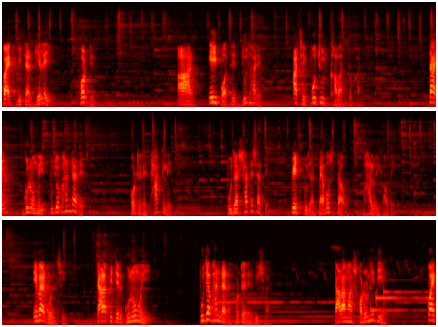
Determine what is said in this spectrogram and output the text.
কয়েক মিটার গেলেই হোটেল। আর এই পথের দুধারে আছে প্রচুর খাবার দোকান। তাই গুণময়ী পুজো ভাণ্ডারের হোটেলে থাকলে পূজার সাথে সাথে পেট পূজার ব্যবস্থাও ভালোই হবে। এবার বলছি, তারাপীঠের গুণময়ী পূজা ভাণ্ডার হোটেলের বিষয়। তারা মা স্মরণে দিয়ে কয়েক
